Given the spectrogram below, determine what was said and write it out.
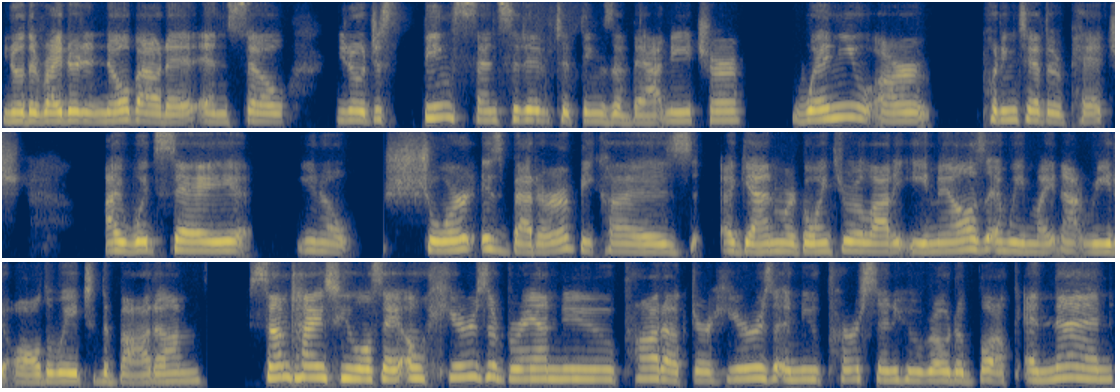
you know the writer didn't know about it? And so you know just being sensitive to things of that nature when you are putting together a pitch, I would say, you know, short is better because again, we're going through a lot of emails and we might not read all the way to the bottom. Sometimes people will say, Oh, here's a brand new product, or here's a new person who wrote a book. And then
